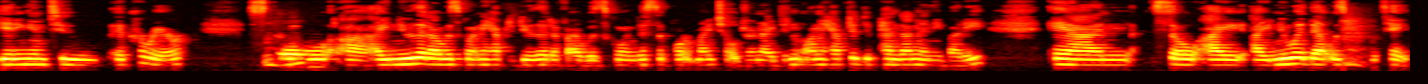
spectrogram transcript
getting into a career so Mm-hmm. uh, I knew that I was going to have to do that if I was going to support my children. I didn't want to have to depend on anybody, and so I I knew what that was going to take.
